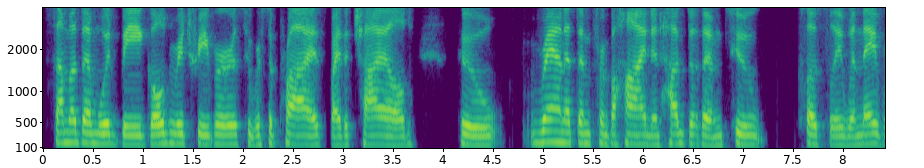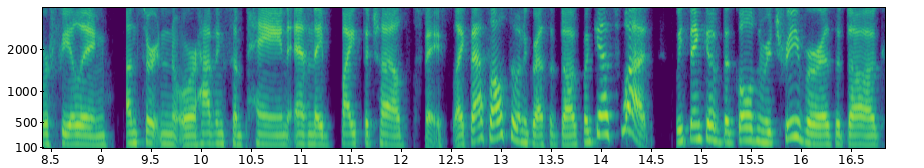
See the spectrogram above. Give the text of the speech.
some of them would be golden retrievers who were surprised by the child who ran at them from behind and hugged them too closely when they were feeling uncertain or having some pain and they bite the child's face. Like that's also an aggressive dog. But guess what? We think of the golden retriever as a dog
